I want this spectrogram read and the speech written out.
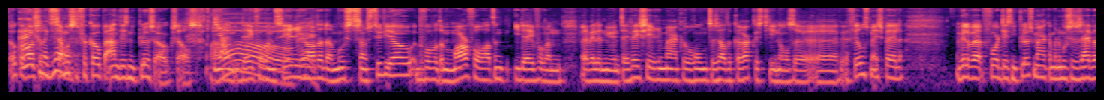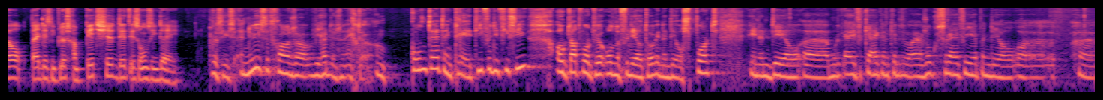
was het, Eigenlijk zij wel. moest het verkopen aan Disney Plus ook zelfs. Als Ja. zij een idee voor een serie oké. hadden, dan moest zo'n studio... Bijvoorbeeld een Marvel had een idee voor een... Wij willen nu een tv-serie maken rond dezelfde karakters die in onze eh, films meespelen. En willen we voor Disney Plus maken, maar dan moesten zij wel bij Disney Plus gaan pitchen. Dit is ons idee. Precies. En nu is het gewoon zo, je hebt dus een echte een content, een creatieve divisie. Ook dat wordt weer onderverdeeld hoor, in een deel sport, in een deel, eh, moet ik even kijken, want ik heb het wel ergens opgeschreven. Je hebt een deel eh, eh,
